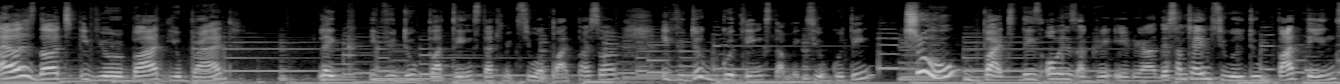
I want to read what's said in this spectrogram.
I always thought if you're bad, you're bad. Like if you do bad things, that makes you a bad person. If you do good things, that makes you a good thing. True, but there's always a gray area. There's sometimes you will do bad things,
